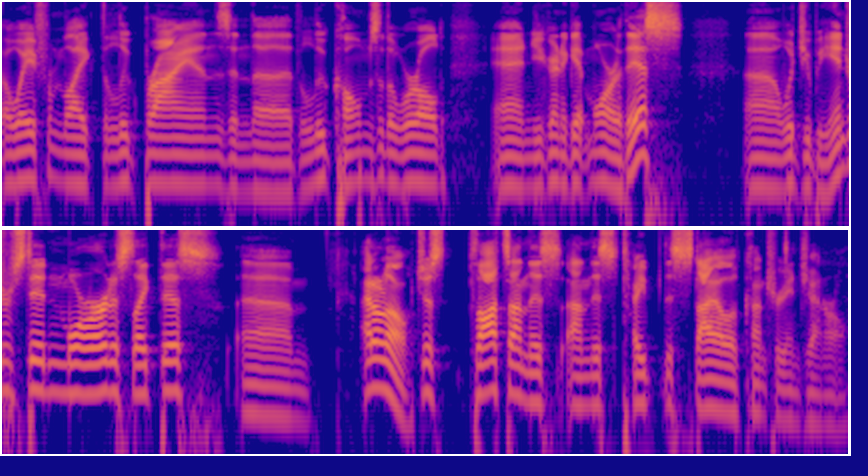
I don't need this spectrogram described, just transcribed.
away from like the Luke Bryans and the the Luke Combs of the world and you're going to get more of this uh, would you be interested in more artists like this um, I don't know just thoughts on this on this type this style of country in general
